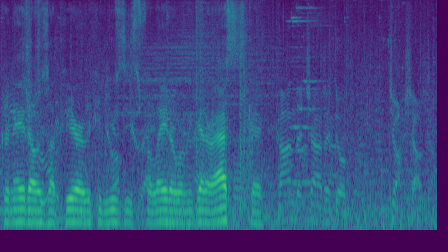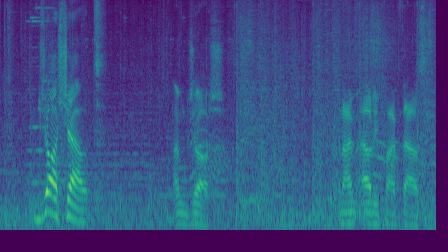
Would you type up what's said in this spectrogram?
grenados up here. We could use these for later when we get our asses kicked. Calm the chatter, dog. Josh out. Josh out. I'm Josh, and I'm Audi 5000.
